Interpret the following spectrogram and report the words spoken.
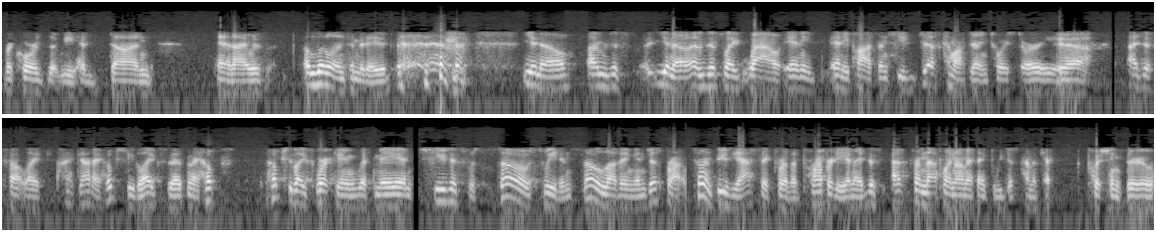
records that we had done, and I was a little intimidated. you know, I'm just, you know, I'm just like, wow, Annie, Annie Potts, and she'd just come off doing Toy Story. Yeah. I just felt like, oh, God, I hope she likes this, and I hope, hope she likes working with me. And she just was so sweet and so loving, and just brought so enthusiastic for the property. And I just, from that point on, I think we just kind of kept pushing through.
